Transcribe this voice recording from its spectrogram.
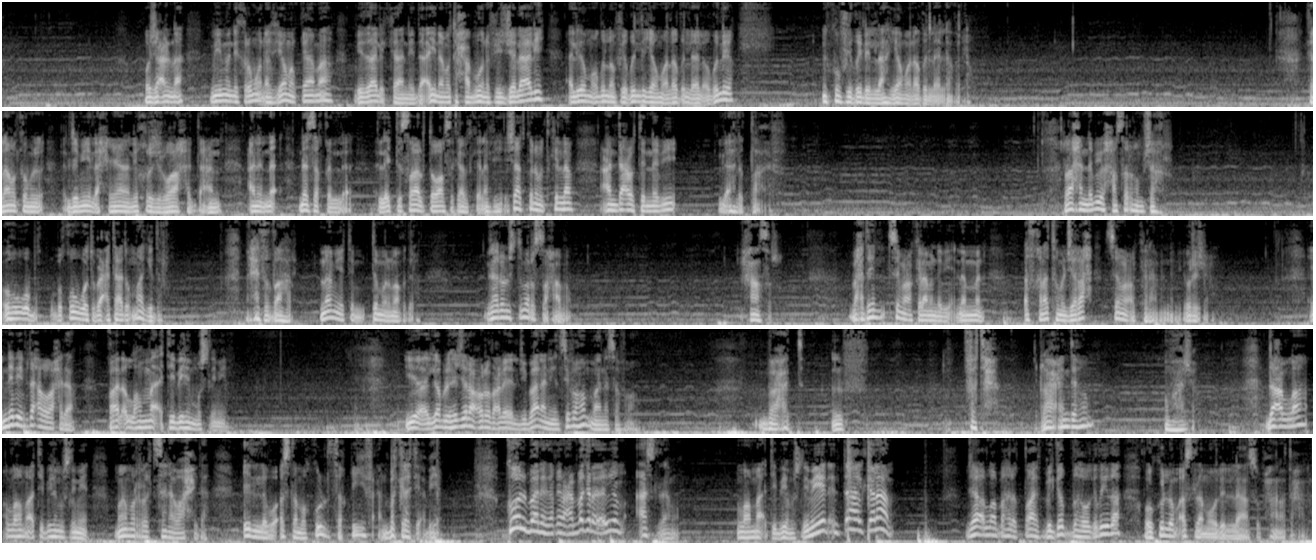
وجعلنا ممن يكرمون في يوم القيامة بذلك النداء أين المتحابون في جلالي اليوم أظل في ظلي يوم لا ظل إلا ظلي. نكون في ظل الله يوم لا ظل إلا ظله. كلامكم الجميل أحيانا يخرج الواحد عن عن نسق الاتصال والتواصل كان نتكلم فيه، شاهد كنا نتكلم عن دعوة النبي لأهل الطائف. راح النبي وحاصرهم شهر. وهو بقوته بعتاده ما قدر. من حيث الظاهر لم يتم تم المقدرة. قالوا نستمر الصحابة. حاصر. بعدين سمعوا كلام النبي. لما أثخنتهم الجراح سمعوا كلام النبي ورجعوا. النبي بدعوة واحدة. قال اللهم أتي بهم مسلمين. قبل الهجرة عرض عليه الجبال أن ينسفهم ما نسفهم. بعد الفتح راح عندهم وما جاء. دعا الله اللهم أتي بهم مسلمين. ما مرت سنة واحدة إلا وأسلم كل ثقيف عن بكرة أبيهم. كل بني ثقيف عن بكرة أبيهم أسلموا. اللهم أتي بهم مسلمين. انتهى الكلام. جاء الله بأهل الطائف بقضها وقضيضها وكلهم أسلموا لله سبحانه وتعالى.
